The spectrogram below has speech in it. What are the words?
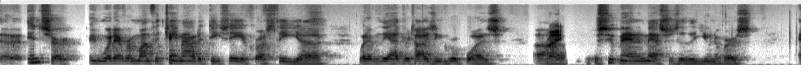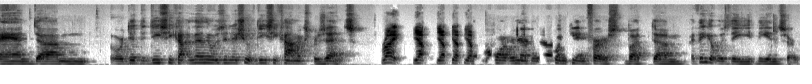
uh, insert in whatever month it came out at DC across the uh, whatever the advertising group was. Uh, Right. The Superman and Masters of the Universe. And, um, or did the DC, and then there was an issue of DC Comics Presents. Right. Yep. Yep. Yep. Yep. I don't remember which one came first, but um, I think it was the the insert.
